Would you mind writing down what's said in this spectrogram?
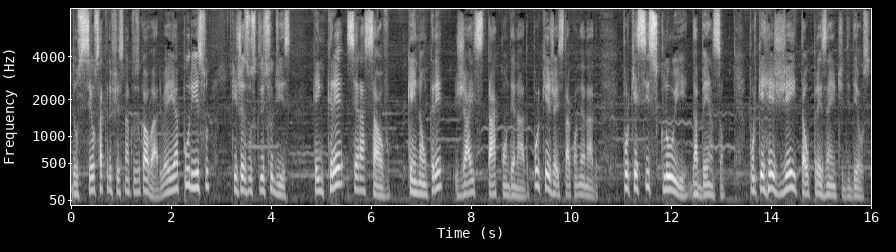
do seu sacrifício na cruz do Calvário. E é por isso que Jesus Cristo diz: quem crê será salvo, quem não crê já está condenado. Por que já está condenado? Porque se exclui da bênção, porque rejeita o presente de Deus,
